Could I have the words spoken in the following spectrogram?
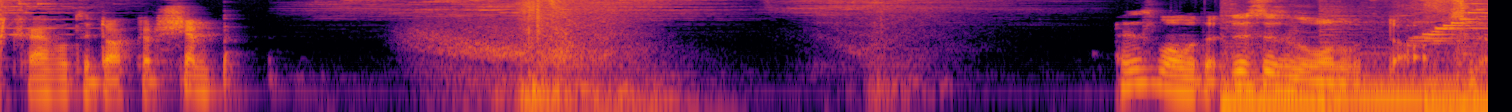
travel to Dr. Shemp. This is one with the, this isn't the one with dogs, no.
